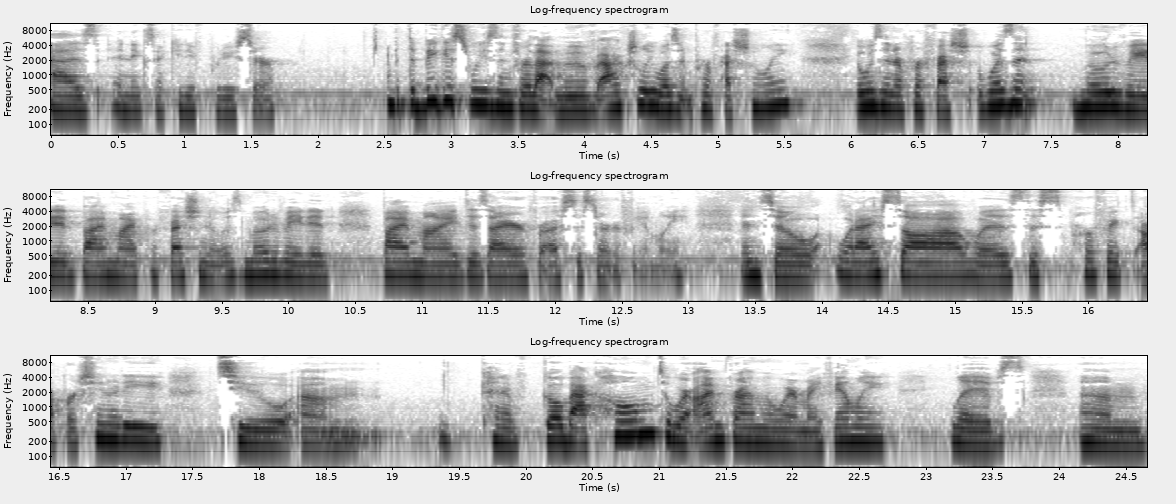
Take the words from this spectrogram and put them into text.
as an executive producer. But the biggest reason for that move actually wasn't professionally. It wasn't a profession. It wasn't motivated by my profession. It was motivated by my desire for us to start a family. And so, what I saw was this perfect opportunity to um, kind of go back home to where I'm from and where my family lives. Um,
